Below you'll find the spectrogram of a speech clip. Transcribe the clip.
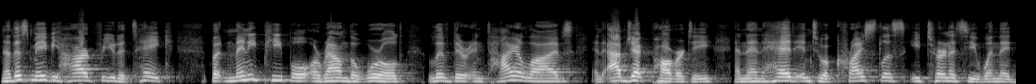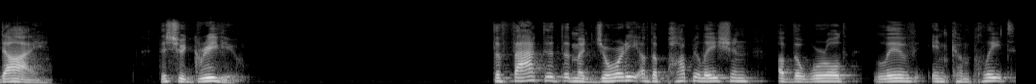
Now, this may be hard for you to take, but many people around the world live their entire lives in abject poverty and then head into a Christless eternity when they die. This should grieve you. The fact that the majority of the population of the world live in complete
